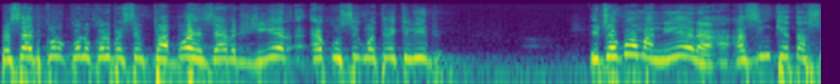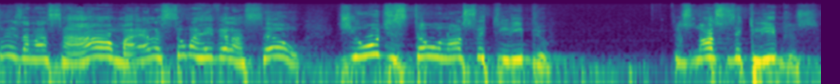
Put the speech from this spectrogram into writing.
Percebe? Quando, quando, quando eu percebo que tem uma boa reserva de dinheiro, eu consigo manter o equilíbrio. E de alguma maneira, as inquietações da nossa alma, elas são uma revelação de onde estão o nosso equilíbrio, os nossos equilíbrios.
